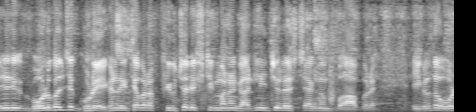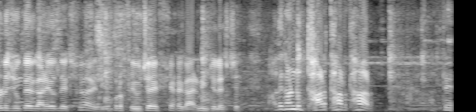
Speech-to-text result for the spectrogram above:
এই যে গোল গোল যে ঘুরে এখানে দেখছি আবার ফিউচারিস্টিক মানে গাড়ি নিয়ে চলে এসেছে একদম বাপরে। এগুলো তো ওল্ড যুগের গাড়িও দেখছ আর এদিকে পুরো ফিউচারিস্টিক একটা গাড়ি নিয়ে চলে এসেছে। আধে ঘণ্টা থার থার থার। আতে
